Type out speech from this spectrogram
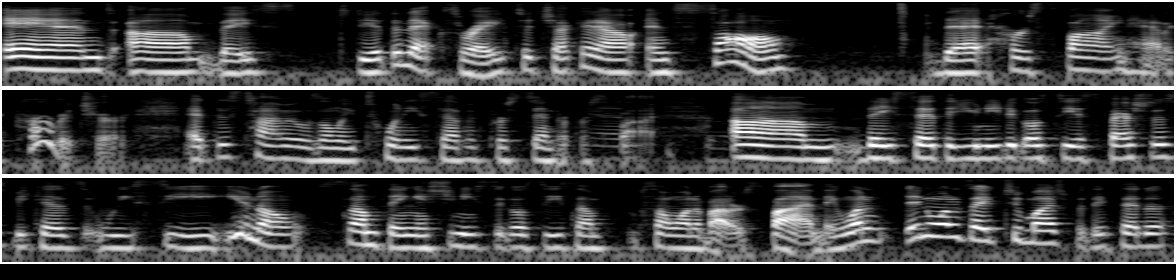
And um, they did the X-ray to check it out and saw that her spine had a curvature. At this time, it was only 27% of her spine. Um, they said that you need to go see a specialist because we see, you know, something, and she needs to go see some someone about her spine. They want, didn't want to say too much, but they said a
